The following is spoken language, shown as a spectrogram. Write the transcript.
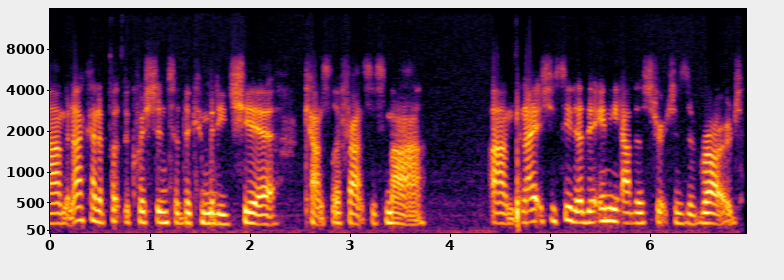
Um, and I kind of put the question to the committee chair, Councillor Francis Maher, um, and I actually said, Are there any other stretches of road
